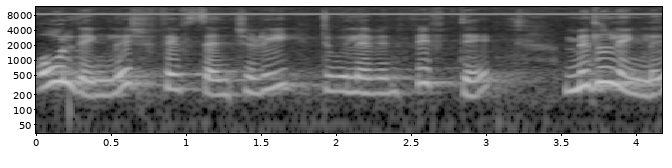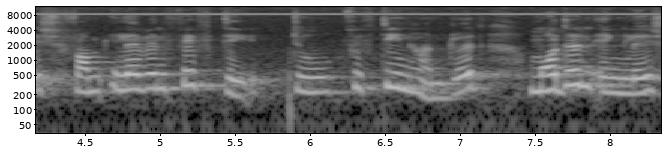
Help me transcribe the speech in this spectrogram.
Old English 5th century to 1150, Middle English from 1150 to 1500, Modern English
